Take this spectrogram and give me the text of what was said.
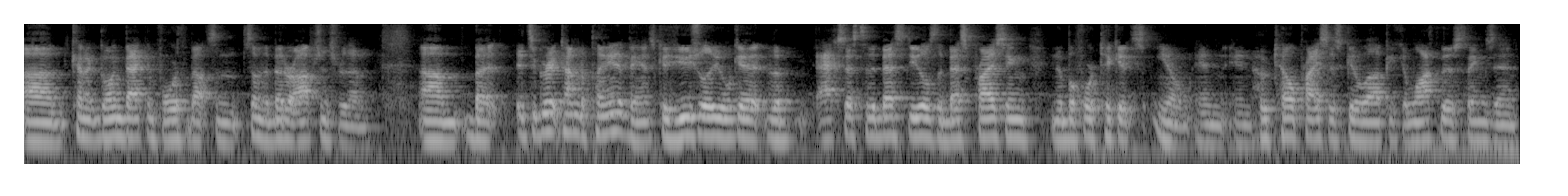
um, kind of going back and forth about some some of the better options for them. Um, but it's a great time to plan in advance because usually you'll get the access to the best deals, the best pricing, you know, before tickets, you know, and, and hotel prices go up. You can lock those things in.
